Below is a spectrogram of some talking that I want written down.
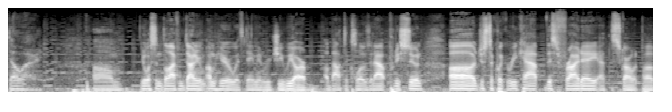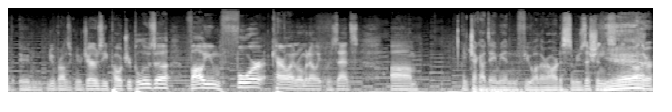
don't worry. Um, you're listening to live from the dining room. I'm here with Damian Rucci. We are about to close it out pretty soon. Uh, just a quick recap: this Friday at the Scarlet Pub in New Brunswick, New Jersey, Poetry Palooza Volume Four. Caroline Romanelli presents. Um, you can check out Damian and a few other artists and musicians Yeah. and other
